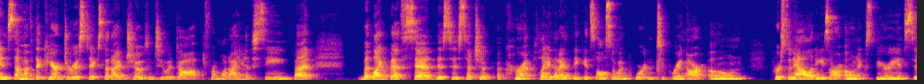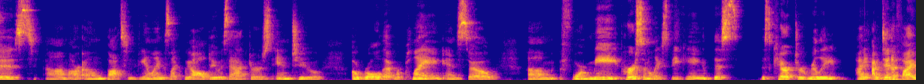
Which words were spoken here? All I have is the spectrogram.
in some of the characteristics that I've chosen to adopt from what I have seen. But but like Beth said, this is such a, a current play that I think it's also important to bring our own personalities, our own experiences, um, our own thoughts and feelings, like we all do as actors, into a role that we're playing. And so, um, for me personally speaking, this this character really I identify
